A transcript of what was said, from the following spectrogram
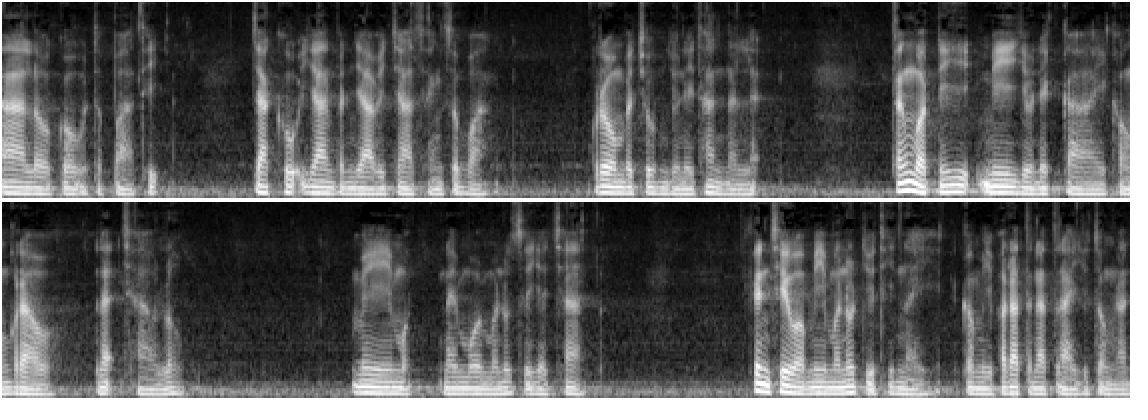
อาโลโกอุตปาธิ จักขุญาณปัญญาวิชาแสงสว่าง รวมประชุมอยู่ในท่านนั่นแหละ ทั้งหมดนี้มีอยู่ในกายของเราและชาวโลก มีหมดในมวลมนุษยชาติ ขึ้นชื่อว่ามีมนุษย์อยู่ที่ไหน ก็มีพระรัตนตรัยอยู่ตรงนั้น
